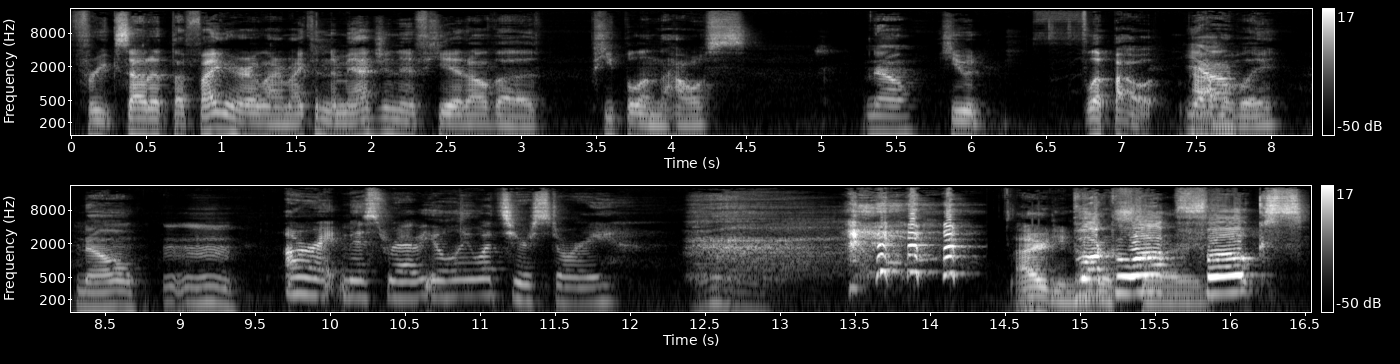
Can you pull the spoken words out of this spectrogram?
freaks out at the fire alarm. I can imagine if he had all the people in the house, No. he would flip out Yeah. probably. No. Mm-mm. All right, Miss Ravioli, what's your story? I already know Buckle this up, folks.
